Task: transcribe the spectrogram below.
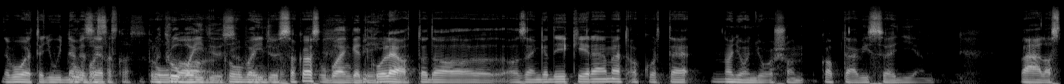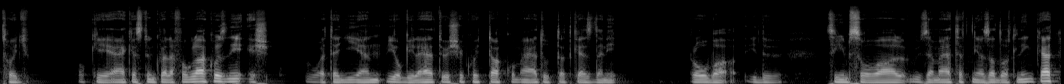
de volt egy úgynevezett próba, próba, időszak, próba időszakasz, próba mikor leadtad a, az engedélykérelmet, akkor te nagyon gyorsan kaptál vissza egy ilyen választ, hogy oké, okay, elkezdtünk vele foglalkozni, és volt egy ilyen jogi lehetőség, hogy te akkor már el tudtad kezdeni próbaidő címszóval üzemeltetni az adott linket.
